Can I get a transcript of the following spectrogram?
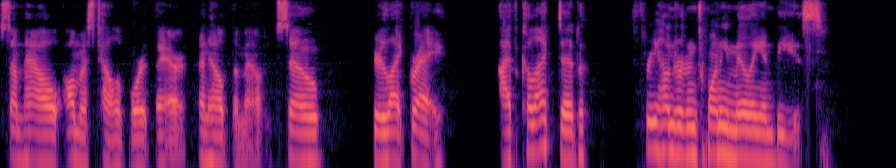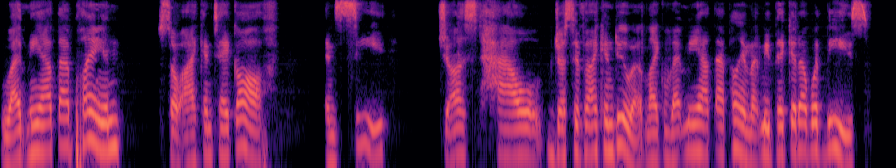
somehow almost teleport there and help them out. So you're like, Gray, I've collected 320 million bees. Let me at that plane so I can take off and see just how, just if I can do it. Like, let me at that plane. Let me pick it up with bees.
